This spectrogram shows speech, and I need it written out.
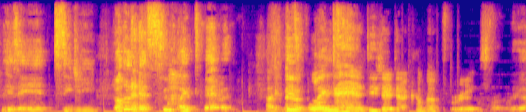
his head CG on that suit like that. Like, no, like damn, DJ Dunn come out for real. For real.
